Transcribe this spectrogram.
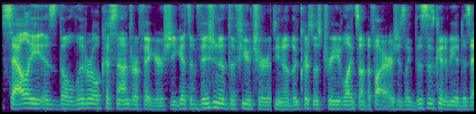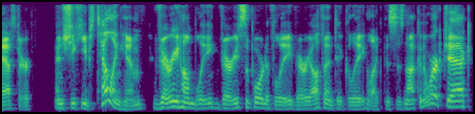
Sally is the literal Cassandra figure. She gets a vision of the future. You know, the Christmas tree lights on fire. She's like, this is going to be a disaster. And she keeps telling him very humbly, very supportively, very authentically, like, this is not going to work, Jack.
